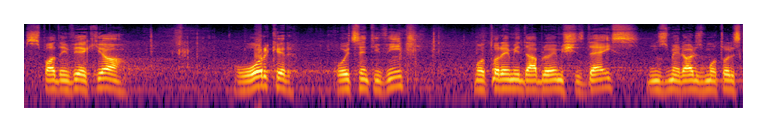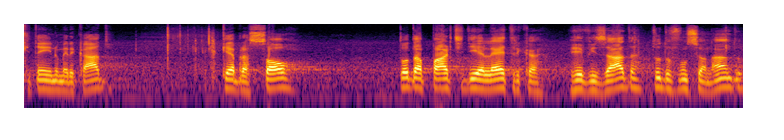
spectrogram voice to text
Vocês podem ver aqui, ó, o Worker 820 Motor MW MX-10, um dos melhores motores que tem aí no mercado. Quebra-sol, toda a parte de elétrica revisada, tudo funcionando.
